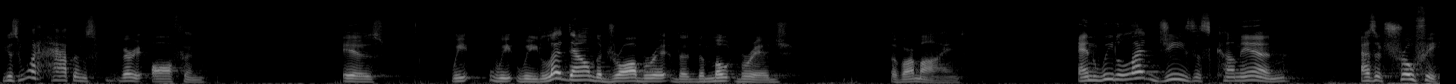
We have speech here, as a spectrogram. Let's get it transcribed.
Because what happens very often is we, we, we let down the drawbridge, the, the moat bridge of our mind, and we let Jesus come in as a trophy.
